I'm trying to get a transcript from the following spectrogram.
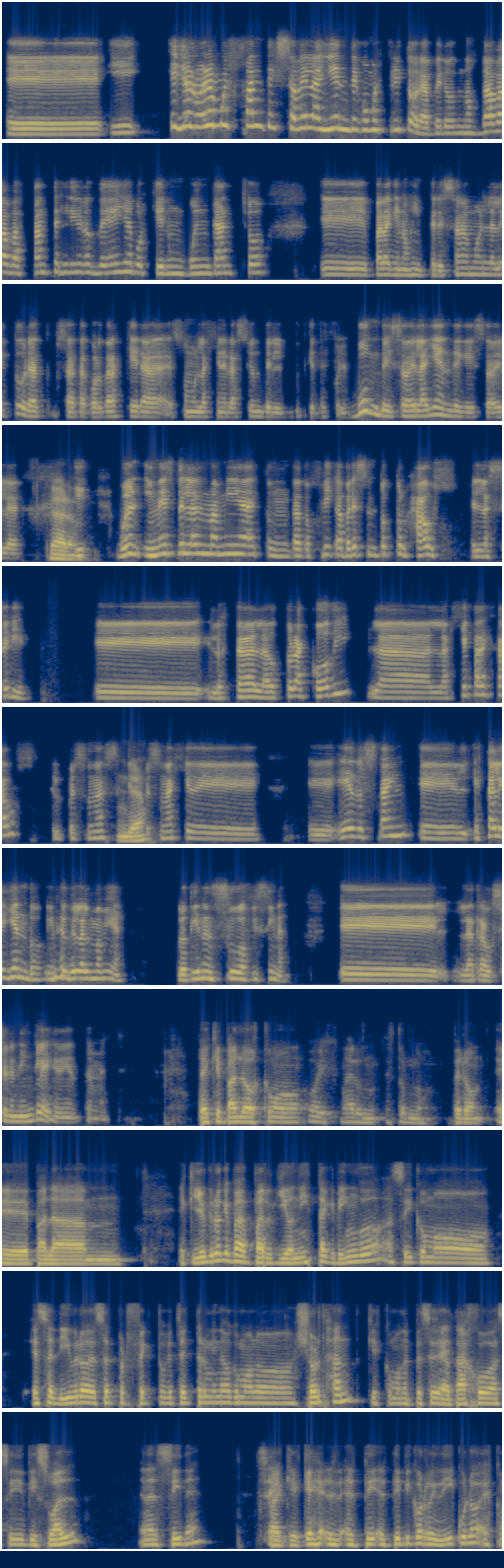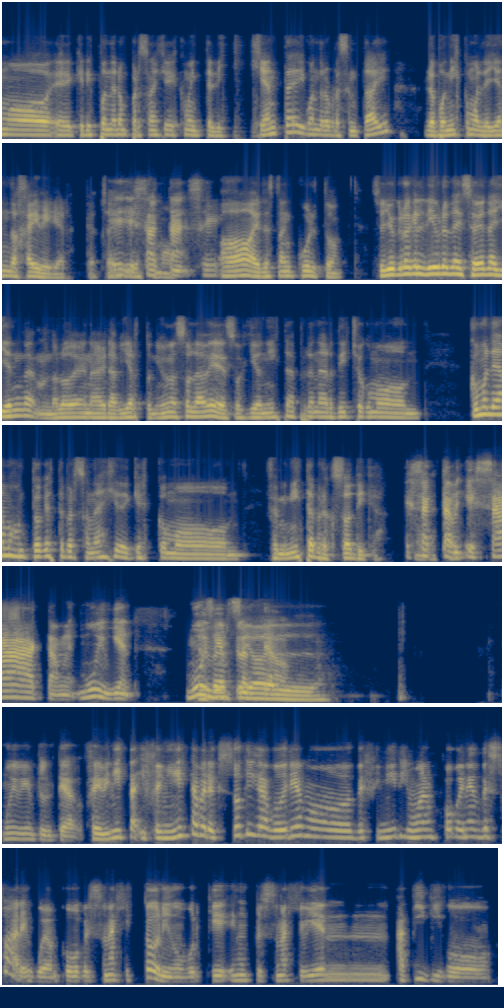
Eh, y ella no era muy fan de Isabel Allende como escritora, pero nos daba bastantes libros de ella porque era un buen gancho eh, para que nos interesáramos en la lectura. O sea, te acordás que era, somos la generación del que fue el boom de Isabel Allende, que Isabel. Claro. Y bueno, Inés del alma mía, esto es un dato freak, aparece en Doctor House en la serie. Eh, lo está la doctora Cody, la, la, jefa de House, el personaje, el personaje de eh, Edelstein, está leyendo Inés del alma mía. Lo tiene en su oficina. la traducción en inglés, evidentemente. Es que para los como. Uy, madre, un estornudo. Pero eh, para. Mm, es que yo creo que para, el guionista gringo, así como ese libro de ser perfecto, que terminado como los shorthand, que es como una especie de atajo así visual en el cine. Para que, que, es el, el, típico ridículo, es como eh, queréis poner a un personaje que es como inteligente y cuando lo presentáis lo ponéis como leyendo a Heidegger. ¿cachai? Exacto, sí. Oh, él está en culto. Yo creo que el libro de la Isabel Allende no lo deben haber abierto ni una sola vez. Esos guionistas pero haber dicho como, ¿cómo le damos un toque a este personaje de que es como feminista pero exótica? Exactamente, exactamente, muy bien. Muy bien planteado. Muy bien planteado. Feminista, y feminista pero exótica podríamos definir igual un poco Inés de Suárez, weón, como personaje histórico, porque es un personaje bien atípico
